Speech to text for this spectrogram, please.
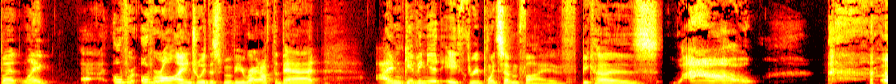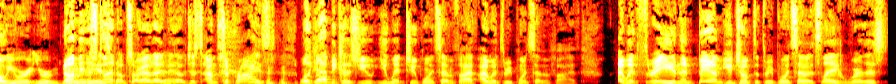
But like, uh, over overall, I enjoyed this movie right off the bat. I'm giving it a 3.75 because wow oh, you were you were no. You I mean it's good. I'm sorry. I, I mean, I'm just I'm surprised. well, yeah, because you you went two point seven five. I went three point seven five. I went three, and then bam, you jumped to three point seven. It's like we're this.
